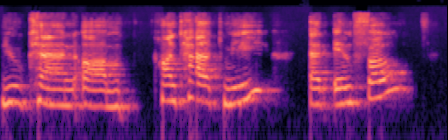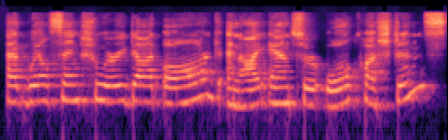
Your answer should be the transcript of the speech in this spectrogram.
You can um, contact me at info at whalesanctuary.org and I answer all questions.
